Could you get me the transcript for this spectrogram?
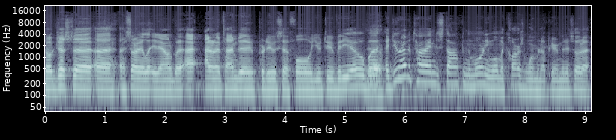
So just uh, uh, uh, sorry I let you down, but I, I don't have time to produce a full YouTube video. But Yeah. I do have a time to stop in the morning while my car's warming up here in Minnesota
